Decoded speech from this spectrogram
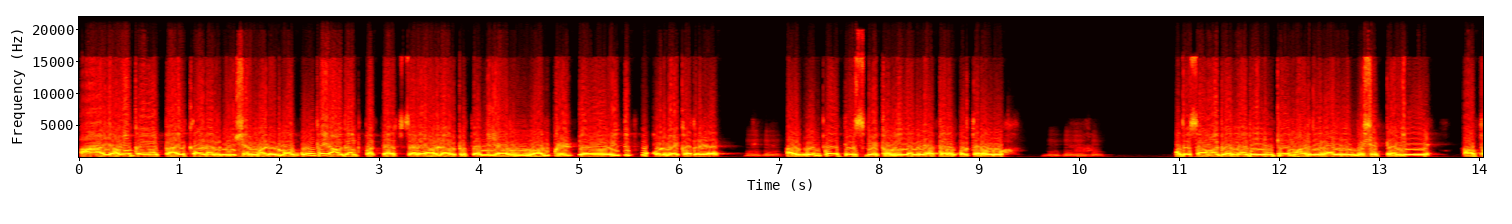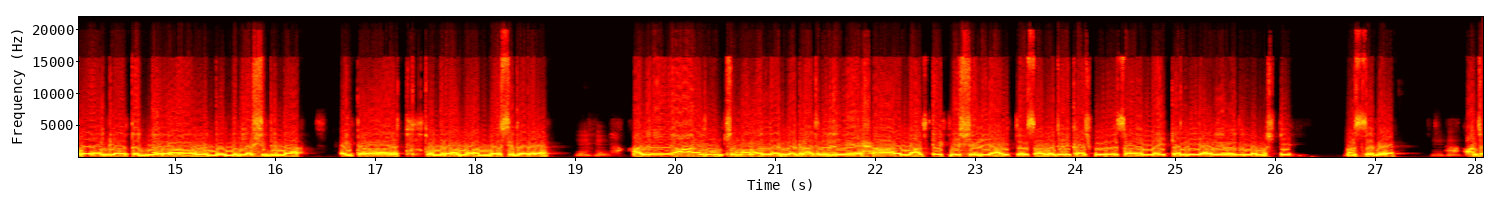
ಆ ಯಾವಾಗ ತಾಯಿ ಕಾರ್ಡಲ್ಲಿ ಮೆನ್ಷನ್ ಮಾಡಿರುವ ಗುಂಪು ಯಾವ್ದಂತ ಪತ್ತೆ ಹಚ್ತಾರೆ? ಯಾವ ಡಾಕ್ಟರ್ ತಲ್ಲಿ ಯಾರು ಅಲ್ಲಿ ಬ್ಲಡ್ ಇದು ಕೊಡ್ಬೇಕಾದ್ರೆ ಅದು ಗುಂಪು ತಿಳಿಸ್ಬೇಕು ಇಲ್ಲಾಂದ್ರೆ ಯಾವ ತರ ಕೊಡ್ತಾರೆ ಅವರು? ಅದೇ ಸಮಾಜದಲ್ಲಿ ಅದು ಎಂಟ್ರಿ ಮಾಡಿದಿರ? ಇಲ್ಲಿ ಬಜೆಟ್ ಅಲ್ಲಿ ಆ ಪ್ರಯೋಗ ತಜ್ಞರ ಒಂದು ನಿರ್ಲಕ್ಷ್ಯದಿಂದ ಈ ತರ ತೊಂದರೆಯನ್ನು ಅನುಭವಿಸಿದ್ದಾರೆ. ಅಲ್ಲಿ ಆ ಒಂದು ಸುಮಾರು ಅಲ್ಲಿ ಎರಡು ಗಂಟೆ ರಾತ್ರಿಯಲ್ಲಿ ಲ್ಯಾಬ್ ಟೆಕ್ನಿಷಿಯನ್ ಯಾರು ಸಾರ್ವಜನಿಕ ಆಸ್ಪತ್ರೆ ಲೈಟ್ ಅಲ್ಲಿ ಯಾರು ಇರೋದಿಲ್ಲ ಮಸ್ತಿ ಅನಿಸ್ತದೆ. ಅಂತ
